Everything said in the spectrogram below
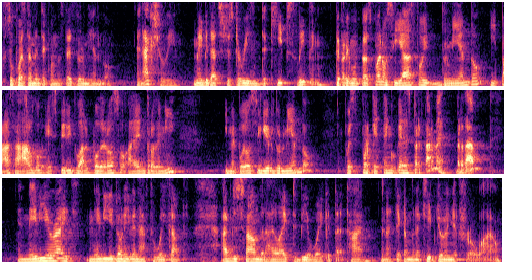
Supuestamente cuando estés durmiendo. And actually, maybe that's just a reason to keep sleeping. Te preguntas, bueno, si ya estoy durmiendo y pasa algo espiritual poderoso adentro de mí, y me puedo seguir durmiendo, pues porque tengo que despertarme, ¿verdad? And maybe you're right. Maybe you don't even have to wake up. I've just found that I like to be awake at that time, and I think I'm going to keep doing it for a while.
